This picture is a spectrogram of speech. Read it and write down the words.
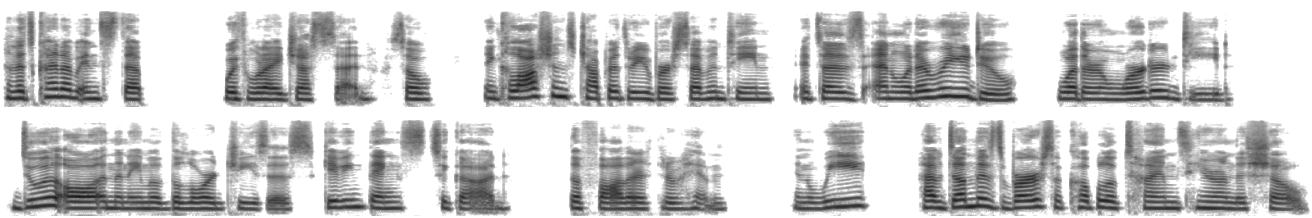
And it's kind of in step with what I just said. So in Colossians chapter 3 verse 17, it says, "And whatever you do, whether in word or deed, do it all in the name of the Lord Jesus, giving thanks to God the Father through him." And we have done this verse a couple of times here on the show,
